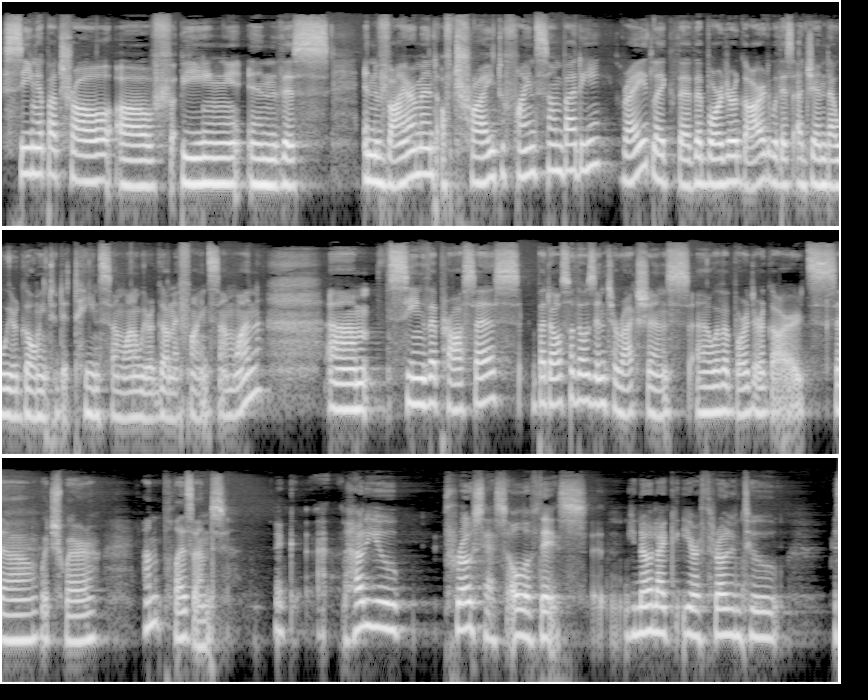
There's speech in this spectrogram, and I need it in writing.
seeing a patrol, of being in this environment of trying to find somebody, right? Like the, the border guard with this agenda, we're going to detain someone, we're going to find someone. Um, seeing the process, but also those interactions uh, with the border guards, uh, which were unpleasant. Like, how do you process all of this? You know, like you're thrown into a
